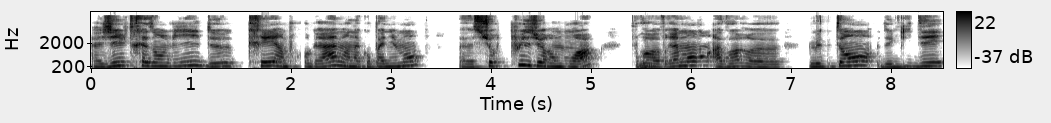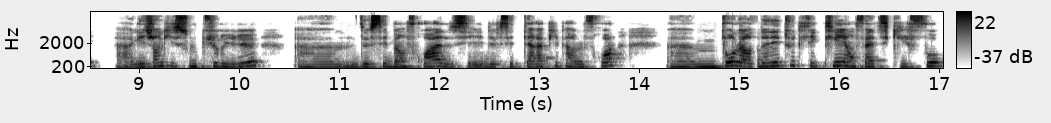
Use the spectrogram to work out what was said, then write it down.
j'ai eu très envie de créer un programme, un accompagnement sur plusieurs mois pour vraiment avoir le temps de guider les gens qui sont curieux de ces bains froids, de ces, de ces thérapies par le froid, pour leur donner toutes les clés en fait qu'il faut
